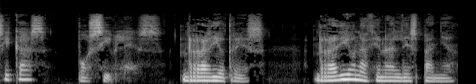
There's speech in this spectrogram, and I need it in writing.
Músicas posibles. Radio 3, Radio Nacional de España.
